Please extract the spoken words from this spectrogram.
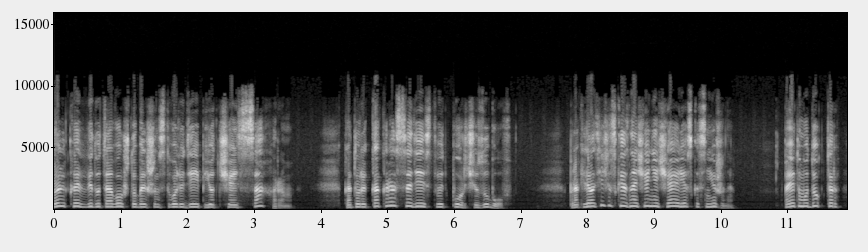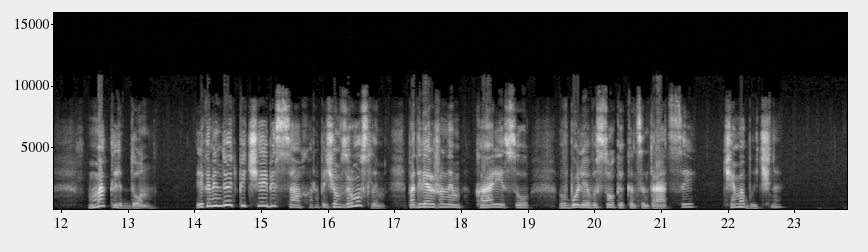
только ввиду того, что большинство людей пьет чай с сахаром, который как раз содействует порче зубов, профилактическое значение чая резко снижено. Поэтому доктор Макледон рекомендует пить чай без сахара, причем взрослым, подверженным кариесу в более высокой концентрации, чем обычно.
